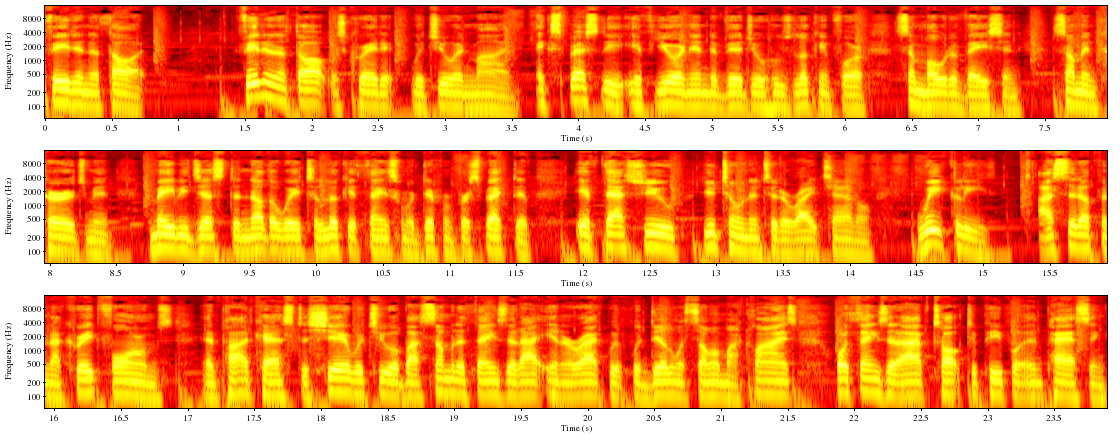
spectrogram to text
Feeding the Thought. Feeding the Thought was created with you in mind, especially if you're an individual who's looking for some motivation, some encouragement, maybe just another way to look at things from a different perspective. If that's you, you tune into the right channel. Weekly, I sit up and I create forums and podcasts to share with you about some of the things that I interact with when dealing with some of my clients or things that I've talked to people in passing.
